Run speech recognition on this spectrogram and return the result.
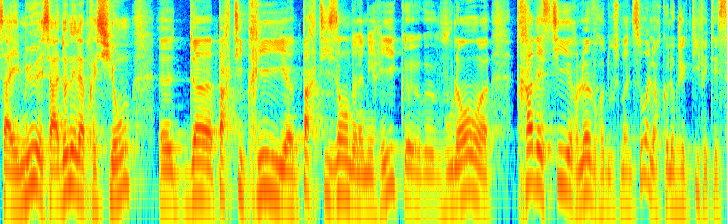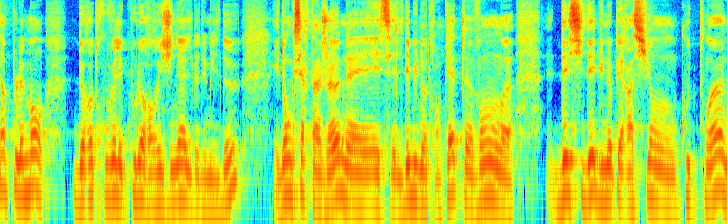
Ça a ému et ça a donné l'impression euh, d'un parti pris euh, partisan de l'Amérique euh, voulant travestir l'œuvre d'Ousmane Sow alors que l'objectif était simplement de retrouver les couleurs originelles de 2002. Et donc certains jeunes, et c'est le début de notre enquête, vont décider d'une opération coup de poing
